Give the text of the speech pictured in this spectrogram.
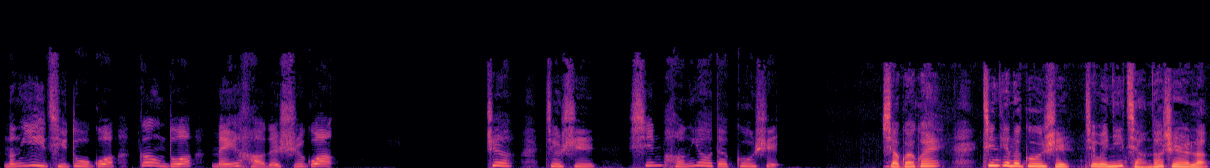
能一起度过更多美好的时光。这就是新朋友的故事。小乖乖，今天的故事就为你讲到这儿了。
